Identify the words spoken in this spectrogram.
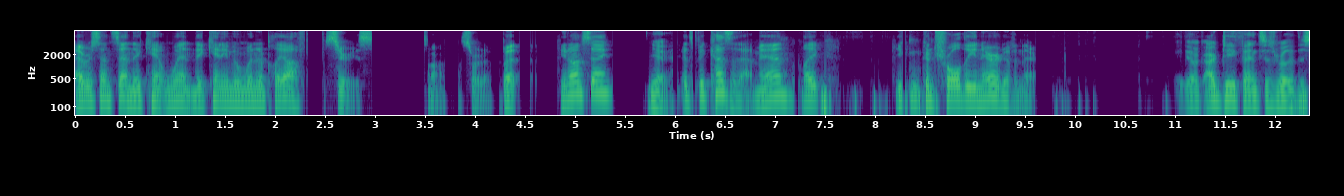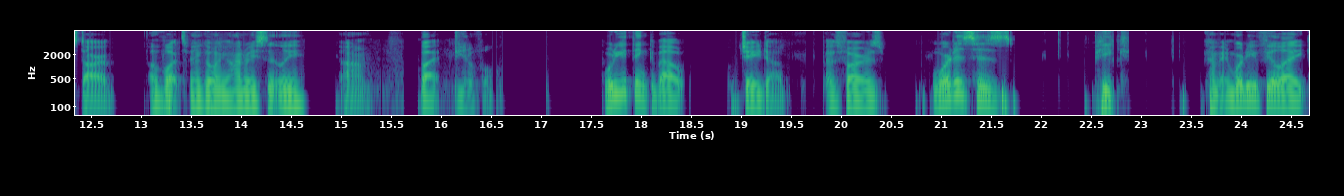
Ever since then, they can't win. They can't even win a playoff series. Well, sort of. But you know what I'm saying? Yeah. It's because of that, man. Like you can control the narrative in there. Look, our defense is really the star of, of what's been going on recently. Um, but Beautiful. what do you think about J Dub as far as where does his peak come in? Where do you feel like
